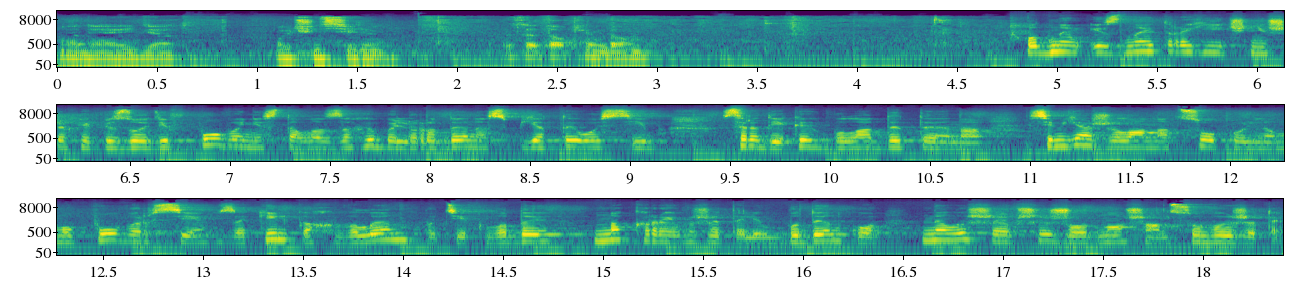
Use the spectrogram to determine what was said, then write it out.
Вода идет очень сильно. Затоплен дом. Одним із найтрагічніших епізодів повені стала загибель родини з п'яти осіб, серед яких була дитина. Сім'я жила на цокольному поверсі. За кілька хвилин потік води накрив жителів будинку, не лишивши жодного шансу вижити.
